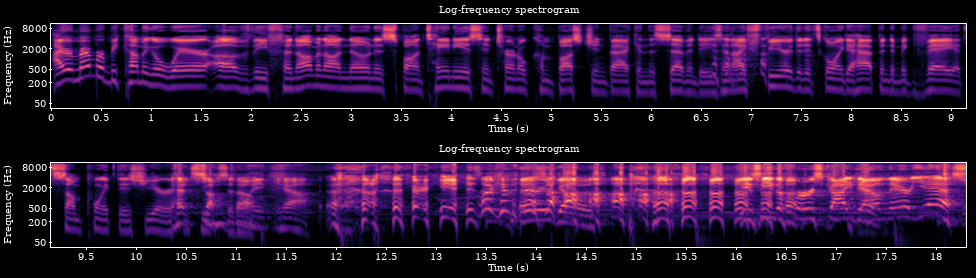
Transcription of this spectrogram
I remember becoming aware of the phenomenon known as spontaneous internal combustion back in the 70s, and I fear that it's going to happen to McVay at some point this year if At he keeps it point, yeah. there he is. there he goes. Is he the first guy down there? Yes.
